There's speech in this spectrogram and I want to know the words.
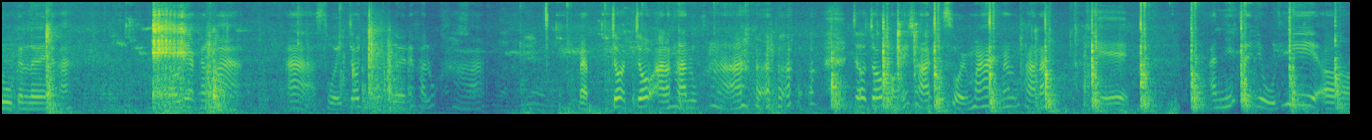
ดูกันเลยนะคะ เราเรียกกันว่า อ่า สวยโจ๊ะเลยนะคะ ลูกค้า แบบโจ๊ะโจ๊ะอะนะคะ ลูกค้า โจ๊ะโจ๊ะของนิชาคือสวยมากนะลูกค้านะโอเคอันนี้จะอยู่ที่เอ่อ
